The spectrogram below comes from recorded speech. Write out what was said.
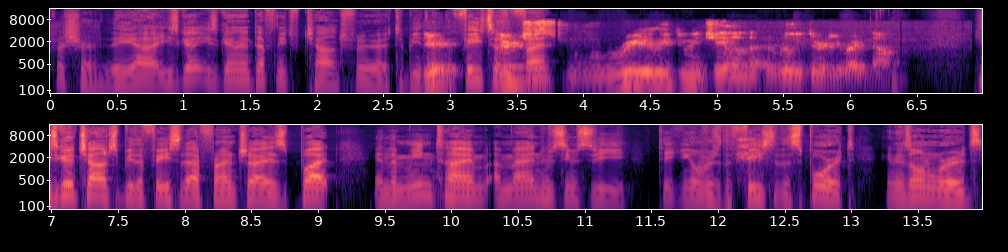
For sure. The uh, he's gonna he's gonna definitely challenge for to be the They're, face of they're the franchise. just really doing Jalen really dirty right now. He's gonna challenge to be the face of that franchise. But in the meantime, a man who seems to be taking over as the face of the sport, in his own words,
